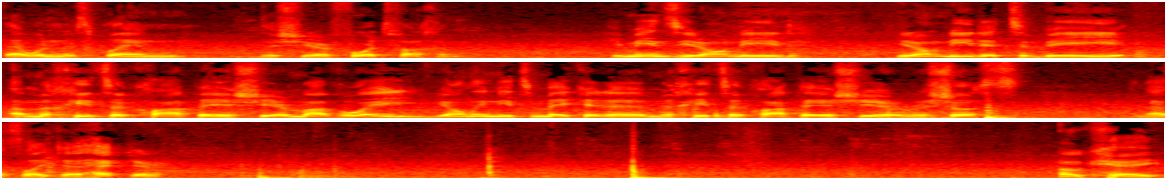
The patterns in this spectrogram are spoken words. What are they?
That wouldn't explain the shear of four tefachim. He means you don't need you don't need it to be a mechitza klape a shear mavoi. You only need to make it a mechitza klape a shear rishus, and that's like a hecker. Okay.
